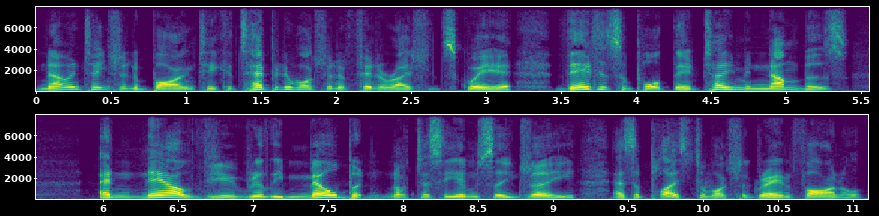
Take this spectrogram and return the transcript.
no intention of buying tickets, happy to watch it at Federation Square, there to support their team in numbers and now view really Melbourne, not just the MCG, as a place to watch the grand final.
